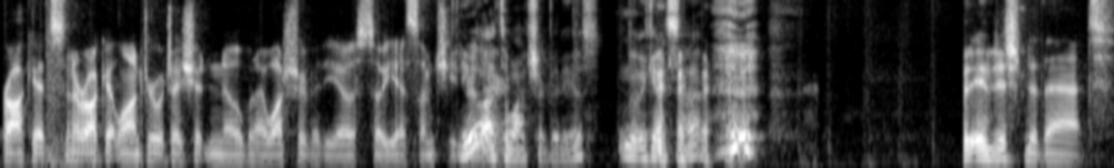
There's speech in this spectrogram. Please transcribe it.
rockets and a rocket launcher, which I shouldn't know, but I watched their videos, so yes, I'm cheating. You're allowed to watch their videos. Against that. But in addition to that,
